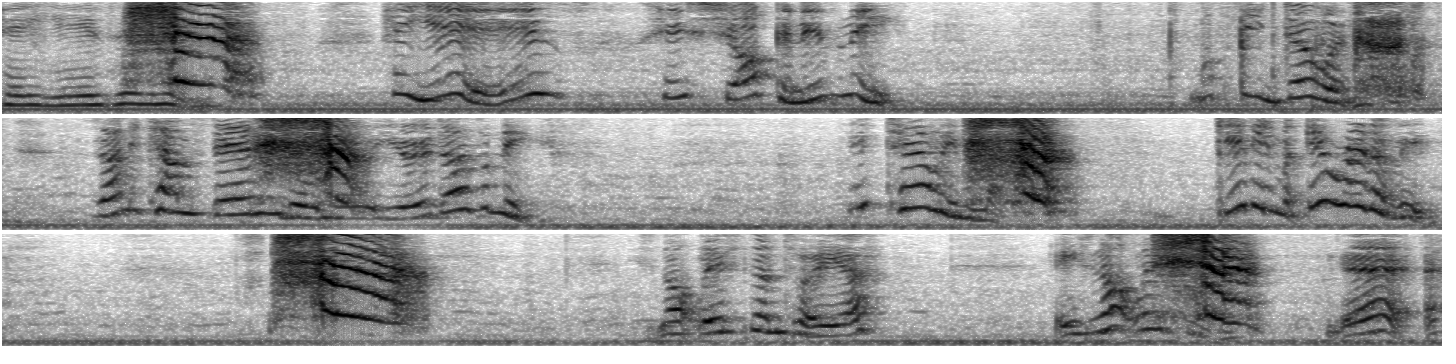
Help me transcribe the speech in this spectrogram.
He is, isn't he? He is. He's shocking, isn't he? What's he doing? He only comes down here to you, doesn't he? You tell him that. Get him, get rid of him. He's not listening to you. He's not listening. Yeah.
